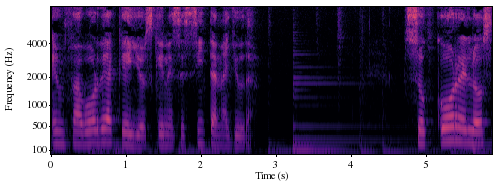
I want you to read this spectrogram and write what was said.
en favor de aquellos que necesitan ayuda. Socórrelos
